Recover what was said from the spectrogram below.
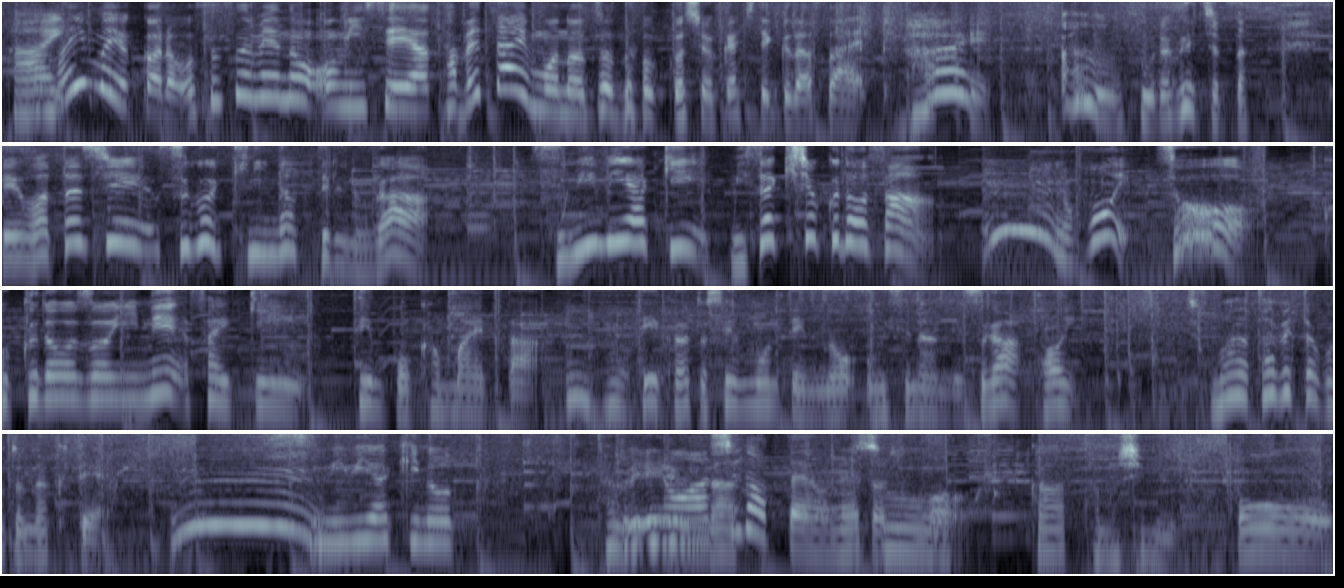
はいまゆまゆからおすすめのお店や食べたいものをちょっとご紹介してください。はい、うん、裏返っちゃった。え、私すごい気になってるのが炭火焼き三崎食堂さん。うん、はい。そう、国道沿いにね最近店舗を構えた。テイクアウト専門店のお店なんですが、はい。まだ食べたことなくて炭うん。火焼きの食べれるんだ足だったよね、確か。が楽しみ。おお。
